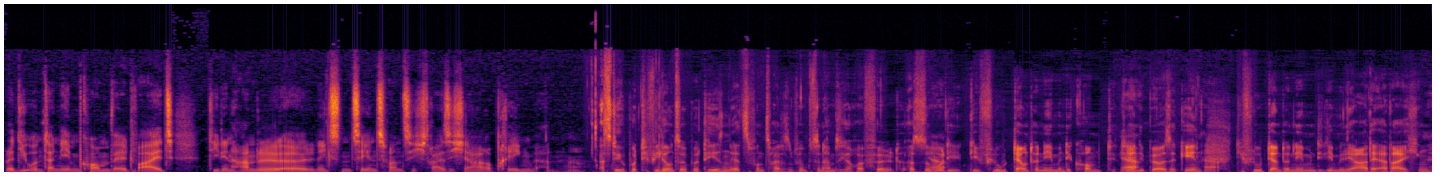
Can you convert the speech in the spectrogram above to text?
oder die Unternehmen kommen weltweit, die den Handel äh, die nächsten 10, 20, 30 Jahre prägen werden. Ja. Also die viele unserer Hypothesen jetzt von 2015 haben sich auch erfüllt. Also sowohl ja. die, die Flut der Unternehmen, die kommt, die, die an die Börse gehen, die Flut der Unternehmen, die die Milliarde erreichen,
